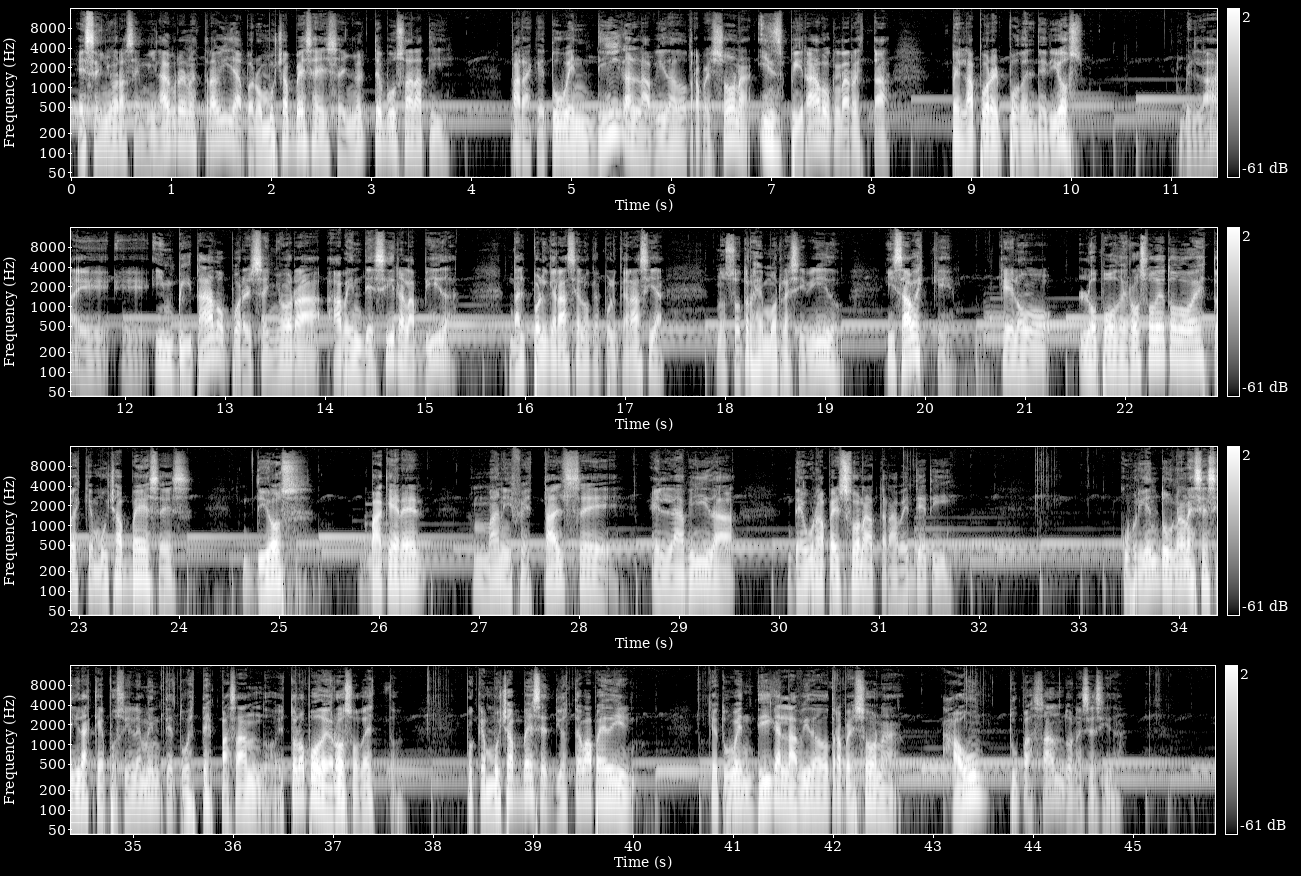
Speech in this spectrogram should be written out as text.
El Señor hace milagros en nuestra vida, pero muchas veces el Señor te va a usar a ti para que tú bendigas la vida de otra persona, inspirado, claro está, ¿verdad? Por el poder de Dios. ¿Verdad? Eh, eh, invitado por el Señor a, bendecir a las vidas, dar por gracia lo que por gracia nosotros hemos recibido. Y sabes qué? Que lo, lo poderoso de todo esto es que muchas veces Dios va a querer manifestarse en la vida de una persona a través de ti, cubriendo una necesidad que posiblemente tú estés pasando. Esto es lo poderoso de esto. Porque muchas veces Dios te va a pedir que tú bendigas la vida de otra persona, aún tú pasando necesidad.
